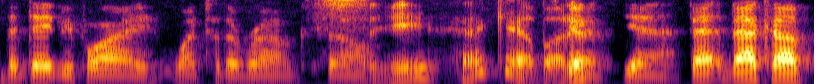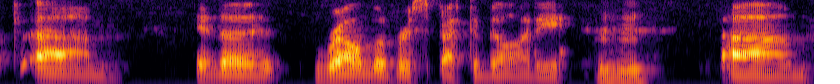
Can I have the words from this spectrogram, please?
the day before I went to the Rogue. So see, heck yeah, buddy. Good. Yeah, back, back up um, in the realm of respectability. Mm-hmm. Um,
